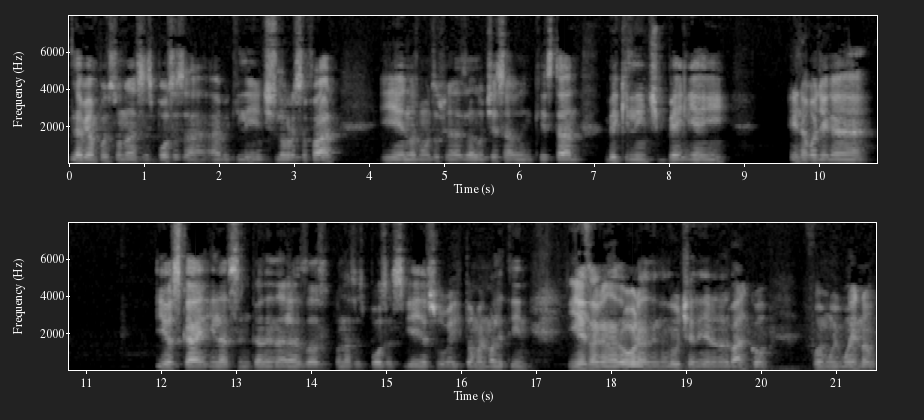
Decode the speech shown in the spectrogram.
le habían puesto unas esposas a, Becky Lynch, logra zafar. Y en los momentos finales de la lucha saben que están Becky Lynch y Bailey ahí. Y luego llega Io Sky y las encadena a las dos con las esposas. Y ella sube y toma el maletín y es la ganadora de la lucha de dinero en el banco. Fue muy bueno,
